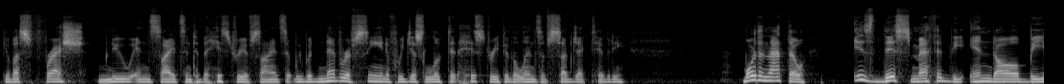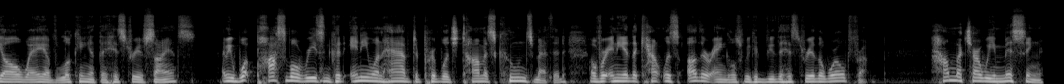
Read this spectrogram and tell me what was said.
give us fresh, new insights into the history of science that we would never have seen if we just looked at history through the lens of subjectivity? More than that, though, is this method the end all be all way of looking at the history of science? I mean, what possible reason could anyone have to privilege Thomas Kuhn's method over any of the countless other angles we could view the history of the world from? How much are we missing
